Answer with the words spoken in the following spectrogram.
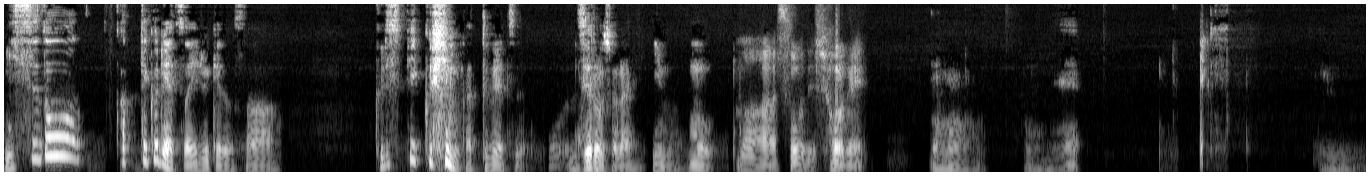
ミスド買ってくるやつはいるけどさ、クリスピークリーム買ってくるやつ、ゼロじゃない？今、もまあ、そうでしょうね。う。うん。もうね。うん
